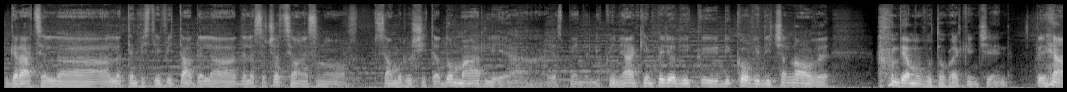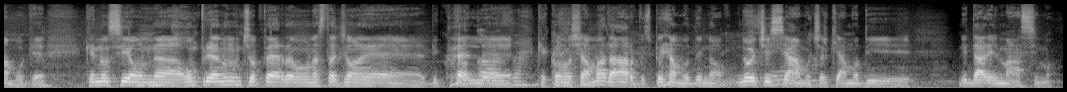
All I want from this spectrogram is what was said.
grazie alla, alla tempestività della, dell'associazione sono, siamo riusciti a domarli e a, e a spegnerli. Quindi anche in periodo di, di Covid-19 abbiamo avuto qualche incendio. Speriamo che, che non sia un, un, preannuncio per una stagione di quelle Qualcosa. che conosciamo ad Arbo. Speriamo di no. Noi ci siamo, cerchiamo di, di dare il massimo.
